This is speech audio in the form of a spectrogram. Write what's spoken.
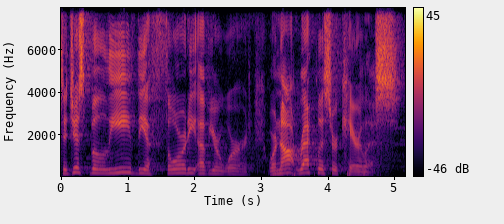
to just believe the authority of your word. We're not reckless or careless.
